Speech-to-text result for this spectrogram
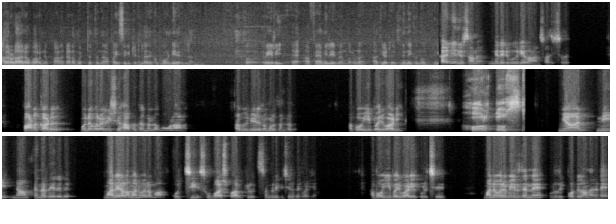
അവരോട് ആരോ പറഞ്ഞു പാണക്കാട് മുറ്റത്ത് നിന്ന് ആ പൈസ കിട്ടിയിട്ടില്ല നിങ്ങൾക്ക് പോകേണ്ടി വരില്ല. അപ്പോൾ റിയലി ആ ഫാമിലി മെമ്പറിന് ആദ്യമായിട്ട് അഭിനന്ദിക്കുന്നു കഴിഞ്ഞ ദിവസമാണ് ഇങ്ങനെ ഒരു വീഡിയോ കാണാൻ സാധിച്ചത്. പാണക്കാട് മുനവർ അലി ഷിഹാബ് തങ്ങളുടെ മോളാണ് ആ വീഡിയോയിൽ നമ്മൾ കണ്ടത്. അപ്പോൾ ഈ പരിപാടി ഹോർത്തോസ് ഞാൻ നീ നാം എന്ന പേരിൽ മലയാള മനോരമ കൊച്ചി സുഭാഷ് പാർക്കിൽ സംഘടിപ്പിച്ചൊരു പരിപാടിയാണ്. അപ്പോൾ ഈ പരിപാടിയെക്കുറിച്ച് മനോരമയിൽ തന്നെ ഒരു റിപ്പോർട്ട് കാണാനിടെ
